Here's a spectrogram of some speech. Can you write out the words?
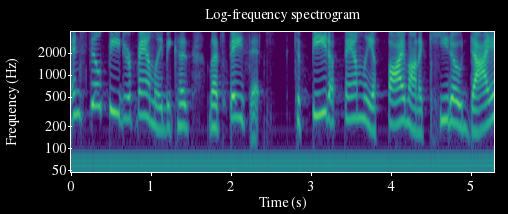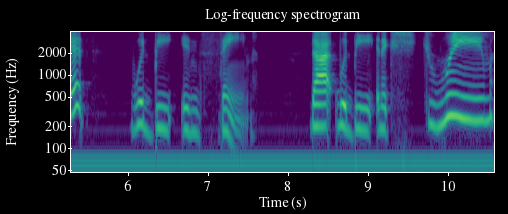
and still feed your family because let's face it, to feed a family of five on a keto diet would be insane that would be an extreme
